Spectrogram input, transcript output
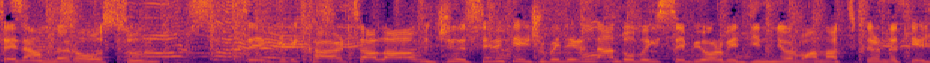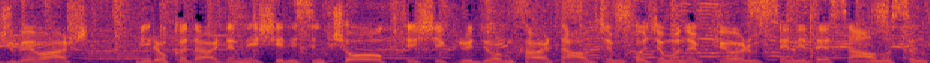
Selamlar olsun. Sevgili Kartal Avcı senin tecrübelerinden dolayı seviyor ve dinliyorum. Anlattıklarında tecrübe var. Bir o kadar da neşelisin. Çok teşekkür ediyorum Kartal'cığım. Kocaman öpüyorum seni de sağ olasın.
